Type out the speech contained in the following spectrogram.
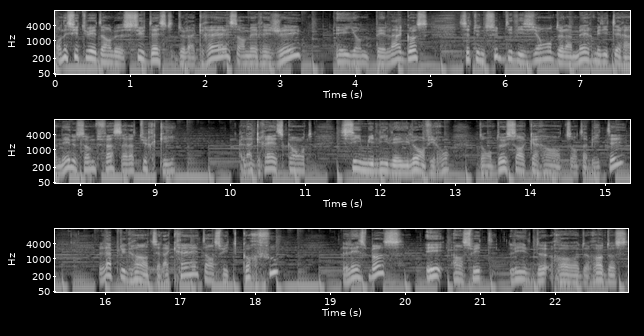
On est situé dans le sud-est de la Grèce, en mer Égée, Eion Pelagos, c'est une subdivision de la mer Méditerranée. Nous sommes face à la Turquie. La Grèce compte 6000 îles et îlots environ, dont 240 sont habités. La plus grande, c'est la Crète, ensuite Corfou, Lesbos et ensuite l'île de Rhodes, Rhodos,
